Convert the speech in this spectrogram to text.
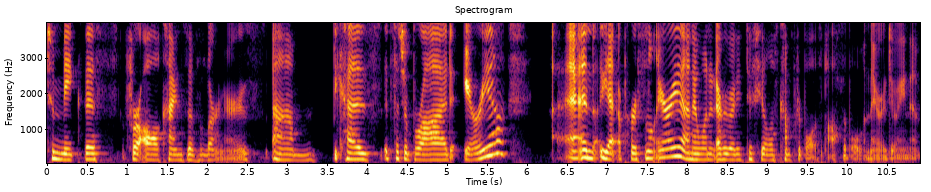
to make this for all kinds of learners um, because it's such a broad area and yet a personal area. And I wanted everybody to feel as comfortable as possible when they were doing it.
